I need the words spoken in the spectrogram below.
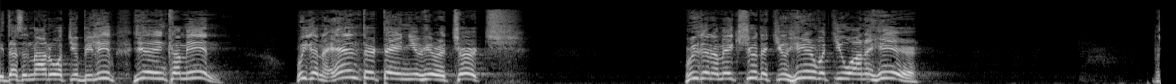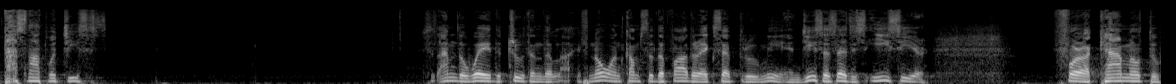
It doesn't matter what you believe. You can come in. We're going to entertain you here at church. We're going to make sure that you hear what you want to hear. But that's not what Jesus says, I'm the way, the truth, and the life. No one comes to the Father except through me. And Jesus says it's easier for a camel to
